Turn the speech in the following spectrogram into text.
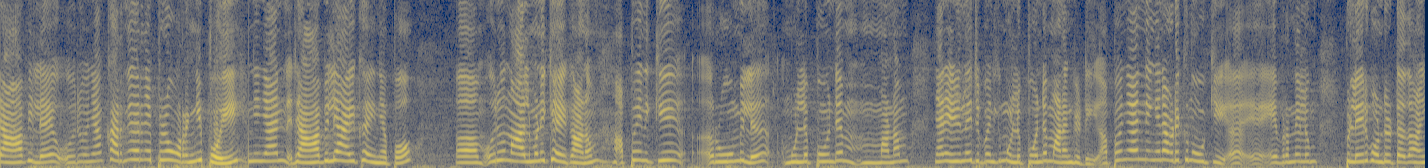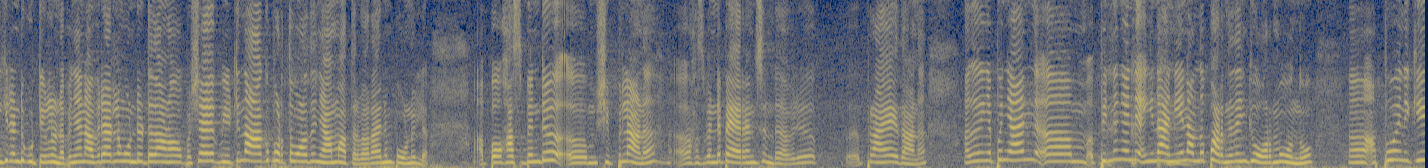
രാവിലെ ഒരു ഞാൻ കരഞ്ഞു കരഞ്ഞപ്പോഴും ഉറങ്ങിപ്പോയി. ഇനി ഞാൻ രാവിലെ ആയി കഴിഞ്ഞപ്പോൾ ഒരു നാല് മണിക്കായി കാണും. അപ്പോൾ എനിക്ക് റൂമിൽ മുല്ലപ്പൂവിന്റെ മണം ഞാൻ എഴുന്നേറ്റപ്പോൾ എനിക്ക് മുല്ലപ്പൂവിന്റെ മണം കിട്ടി. അപ്പോൾ ഞാൻ ഇങ്ങനെ അവിടേക്ക് നോക്കി. എവിടെന്നെങ്കിലും പിള്ളേർ കൊണ്ടിട്ടതാണോ എനിക്ക് രണ്ട് കുട്ടികളുണ്ട്. അപ്പോൾ ഞാൻ അവരാരെല്ലാം കൊണ്ടിട്ടതാണോ പക്ഷേ വീട്ടിൽ നിന്ന് ആകെ പുറത്ത് പോകുന്നത് ഞാൻ മാത്രം. വേറെ ആരും പോകണില്ല അപ്പോൾ ഹസ്ബൻഡ് ഷിപ്പിലാണ്. ഹസ്ബൻഡിന്റെ പേരൻസ് ഉണ്ട്. അവർ പ്രായമായതാണ്. അത് കഴിഞ്ഞപ്പോൾ ഞാൻ പിന്നെ ഞാൻ ഇങ്ങനെ അനിയൻ അന്ന് പറഞ്ഞത് എനിക്ക് ഓർമ്മ വന്നു. അപ്പോൾ എനിക്ക്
